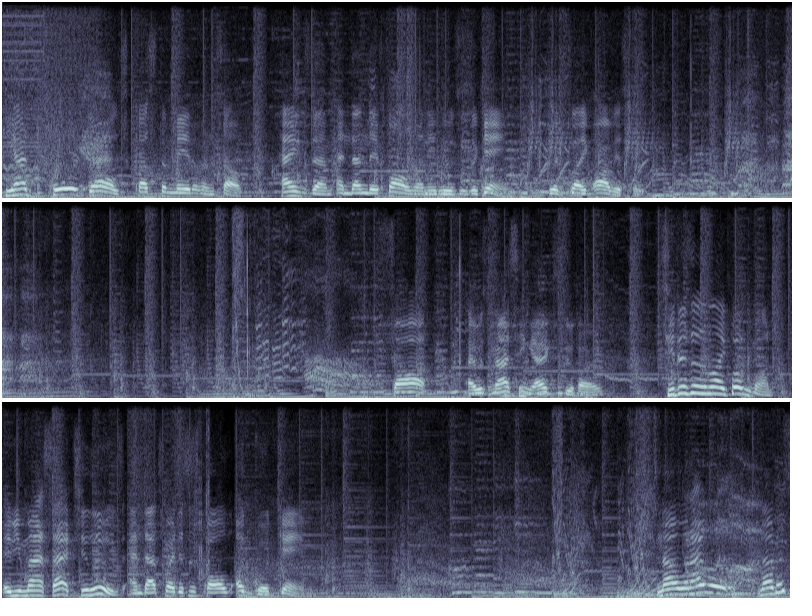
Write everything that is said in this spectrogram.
he had four dolls custom made of himself, hangs them, and then they fall when he loses a game. Which, like, obviously. Fuck. I was mashing X too hard. See, this isn't like Pokemon. If you mash X, you lose, and that's why this is called a good game. Now, when I was now this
